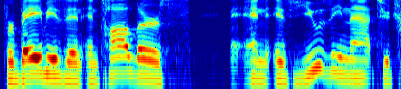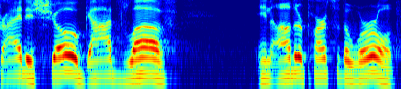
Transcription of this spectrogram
for babies and, and toddlers and is using that to try to show God's love in other parts of the world.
